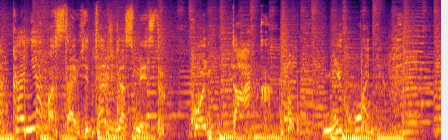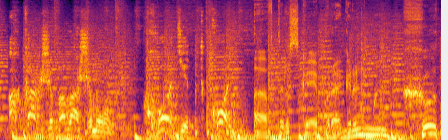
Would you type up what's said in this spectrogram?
так коня поставите, товарищ гроссмейстер? Конь так не ходит. А как же, по-вашему, ходит конь? Авторская программа «Ход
